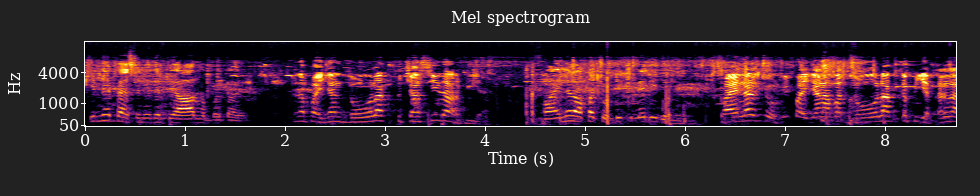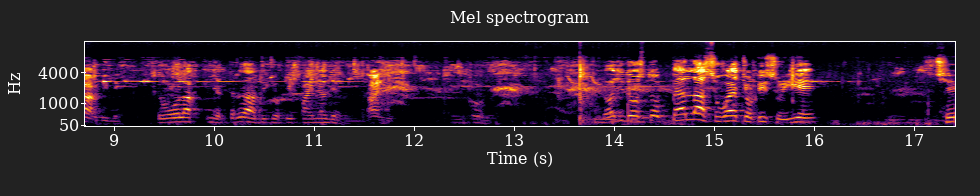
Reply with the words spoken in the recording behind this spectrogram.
ਕਿੰਨੇ ਪੈਸੇ ਨੇ ਤੇ ਪਿਆਰ ਮੁਹੱਬਤ ਵਾਲੇ? ਇਹਦਾ ਭਾਈ ਜਾਨ 285000 ਰੁਪਇਆ ਫਾਈਨਲ ਆਪਾਂ ਛੋਟੀ ਕਿੰਨੇ ਦੀ ਦੇਣੀ ਹੈ ਫਾਈਨਲ ਝੋਟੀ ਭਾਈ ਜਾਨ ਆਪਾਂ 275000 ਦੀ ਦੇ 2 ਲੱਖ 75 ਹਜ਼ਾਰ ਦੀ ਛੋਟੀ ਫਾਈਨਲ ਦੇਣੀ ਹੈ ਹਾਂਜੀ ਠੀਕ ਹੋ ਗਿਆ ਲਓ ਜੀ ਦੋਸਤੋ ਪਹਿਲਾ ਸੂਆ ਹੈ ਛੋਟੀ ਸੂਈ ਹੈ 6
